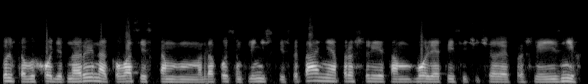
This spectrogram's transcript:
только выходит на рынок, у вас есть там, допустим, клинические испытания прошли, там более тысячи человек прошли, из них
